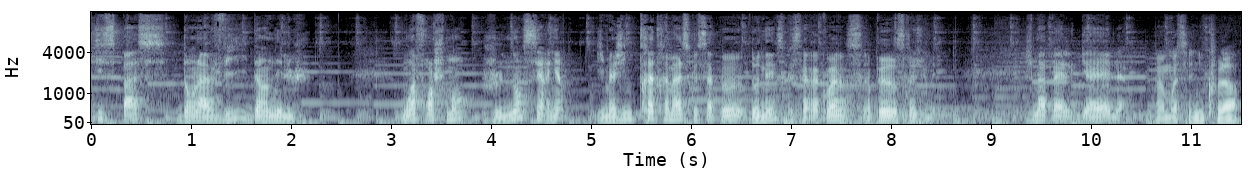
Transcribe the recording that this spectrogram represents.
qui se passe dans la vie d'un élu? Moi, franchement, je n'en sais rien. J'imagine très très mal ce que ça peut donner, ce que ça, à quoi ça peut se résumer. Je m'appelle Gaël. Eh ben moi c'est Nicolas,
